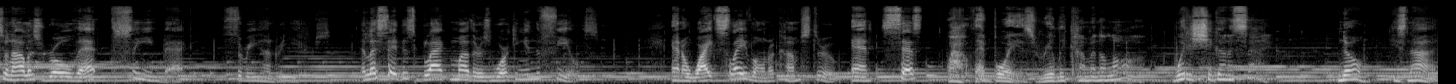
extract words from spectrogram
So now let's roll that scene back 300 years. And let's say this black mother is working in the fields and a white slave owner comes through and says, Wow, that boy is really coming along. What is she going to say? No, he's not.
